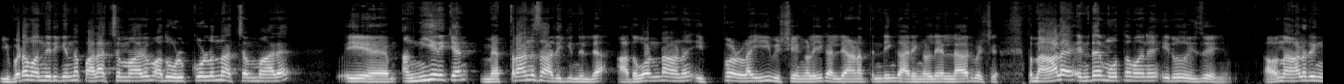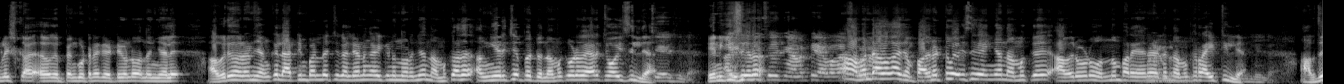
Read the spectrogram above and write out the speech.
ഇവിടെ വന്നിരിക്കുന്ന പല അച്ഛന്മാരും അത് ഉൾക്കൊള്ളുന്ന അച്ഛന്മാരെ ഈ അംഗീകരിക്കാൻ മെത്രാന് സാധിക്കുന്നില്ല. അതുകൊണ്ടാണ് ഇപ്പോൾ ഉള്ള ഈ വിഷയങ്ങൾ ഈ കല്യാണത്തിന്റെയും കാര്യങ്ങളുടെയും എല്ലാവരും വിഷയം. ഇപ്പം നാളെ എന്റെ മൂത്ത മകന് ഇരുപത് വയസ്സ് കഴിഞ്ഞു. അവൻ നാളെ ഒരു ഇംഗ്ലീഷ് പെൺകുട്ടിനെ കെട്ടിക്കൊണ്ട് വന്നു കഴിഞ്ഞാൽ അവർ പറയുന്നത് ഞങ്ങൾക്ക് ലാറ്റിൻ പള്ളിൽ വെച്ച് കല്യാണം കഴിക്കണം എന്ന് പറഞ്ഞാൽ നമുക്കത് അംഗീകരിച്ചേ പറ്റും. നമുക്കിവിടെ വേറെ ചോയ്സ് ഇല്ല. എനിക്ക് സീറോ അവന്റെ ആ അവകാശം പതിനെട്ട് വയസ്സ് കഴിഞ്ഞാൽ നമുക്ക് അവരോട് ഒന്നും പറയാനായിട്ട് നമുക്ക് റൈറ്റ് ഇല്ല. അത്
